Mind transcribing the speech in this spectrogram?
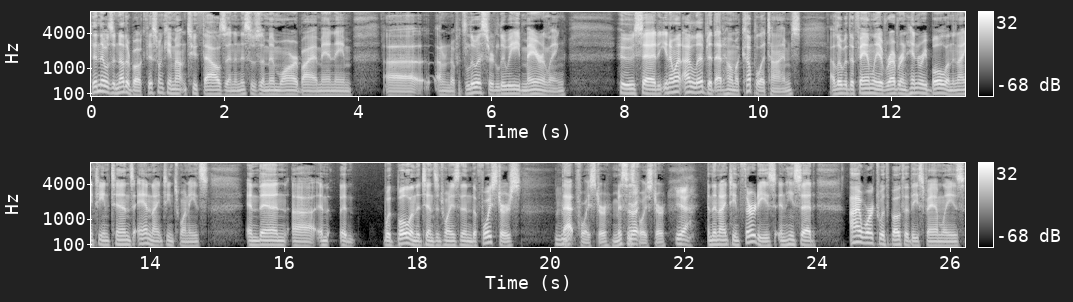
Then there was another book. This one came out in 2000, and this was a memoir by a man named, uh, I don't know if it's Lewis or Louis Mayerling, who said, You know what? I lived at that home a couple of times. I lived with the family of Reverend Henry Bull in the 1910s and 1920s. And then uh, and, and with Bull in the 10s and 20s, then the Foysters, that Foyster, Mrs. Right. Foyster, Yeah. in the 1930s. And he said, I worked with both of these families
